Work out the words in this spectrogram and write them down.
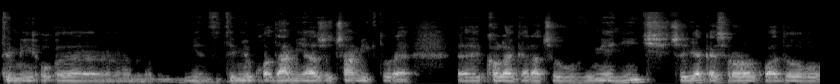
tymi, e, między tymi układami a rzeczami, które e, kolega raczył wymienić, czyli jaka jest rola układu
